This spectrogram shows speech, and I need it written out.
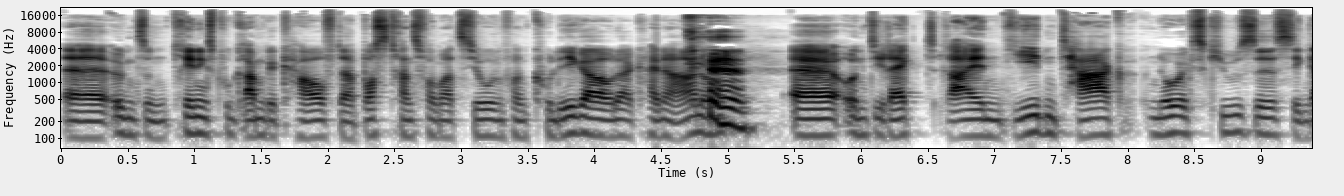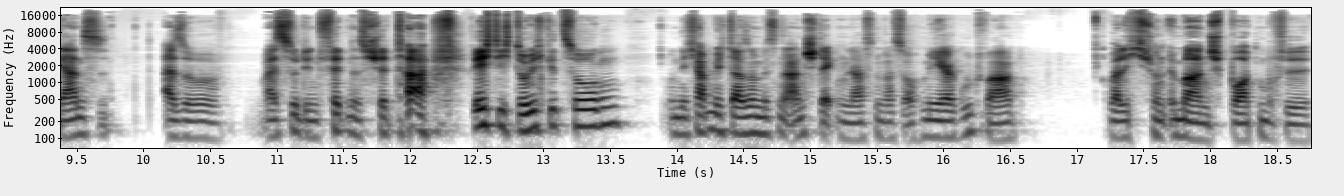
äh, irgend so ein Trainingsprogramm gekauft, da Boss-Transformation von Kollega oder keine Ahnung. äh, und direkt rein, jeden Tag, no excuses, den ganzen, also weißt du, den Fitness-Shit da richtig durchgezogen. Und ich habe mich da so ein bisschen anstecken lassen, was auch mega gut war, weil ich schon immer ein Sportmuffel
